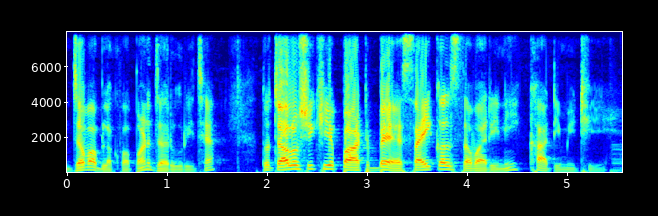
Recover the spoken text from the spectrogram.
જવાબ લખવા પણ જરૂરી છે. તો ચાલો શીખીએ પાઠ બે, સાયકલ સવારીની ખાટી મીઠી.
